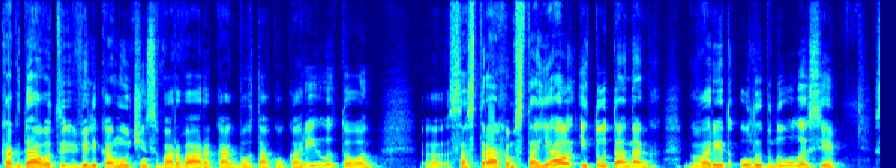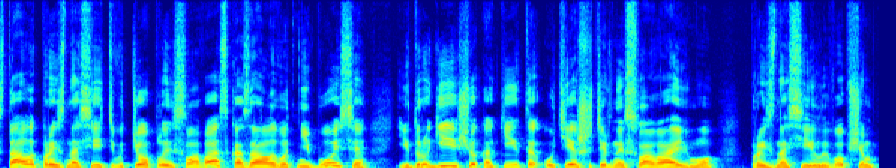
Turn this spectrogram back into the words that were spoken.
когда вот великомученица Варвара как бы вот так укорила, то он э, со страхом стоял, и тут она, говорит, улыбнулась и стала произносить вот теплые слова, сказала вот «не бойся», и другие еще какие-то утешительные слова ему произносила. И, в общем,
